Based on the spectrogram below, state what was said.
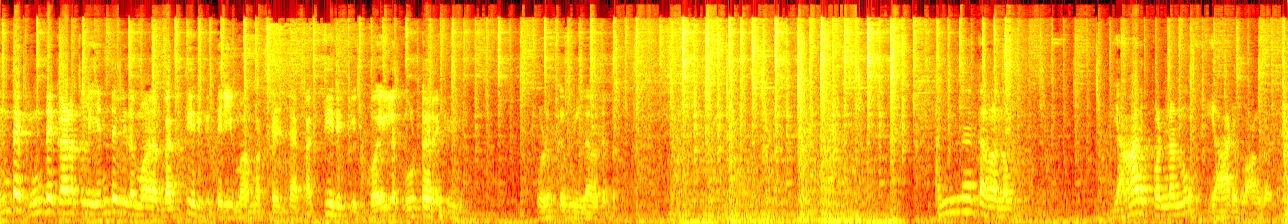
எந்த இந்த காலத்துல எந்த விதமான பக்தி இருக்கு தெரியுமா மக்கள்கிட்ட? பக்தி இருக்கு கோயில்ல கூட்டம் இருக்கு. ஒழுக்கம் இல்லாத அன்னதானம். யார் பண்ணணும் யார் வாங்கணும்?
